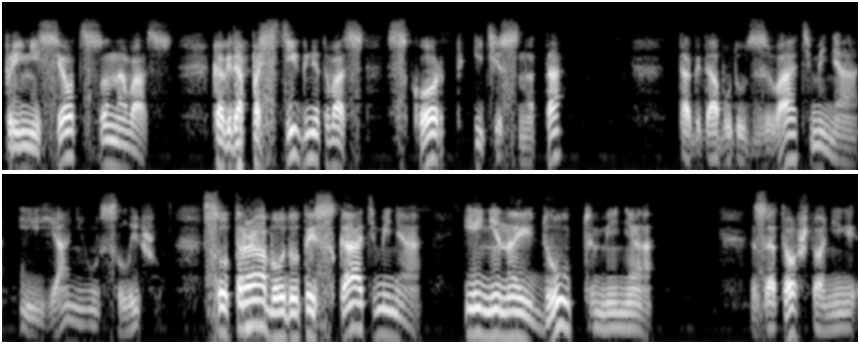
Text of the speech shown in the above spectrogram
принесется на вас, когда постигнет вас скорбь и теснота, Тогда будут звать меня, и я не услышу. С утра будут искать меня, и не найдут меня. За то, что они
